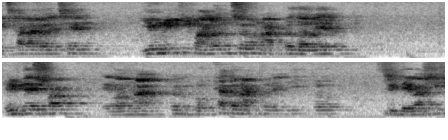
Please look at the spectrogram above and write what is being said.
এছাড়া রয়েছেন ইউনিটি মালঞ্চ নাট্য দলের নির্দেশক এবং নাট্য, প্রখ্যাত নাট্য ব্যক্তিত্ব শ্রী দেবাশিস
